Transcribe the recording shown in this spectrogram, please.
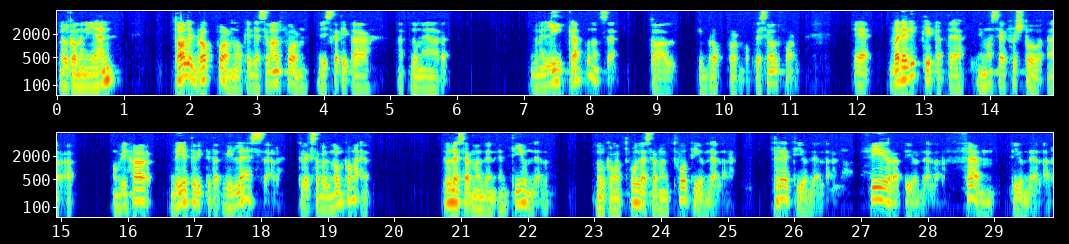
Välkommen igen. Tal i blockform och i decimalform. Vi ska titta att de är, de är lika på något sätt. Tal i blockform och decimalform. Eh, vad är viktigt att eh, ni måste förstå är att om vi har, det är jätteviktigt att vi läser till exempel 0,1. Då läser man den en tiondel. 0,2 läser man två tiondelar. Tre tiondelar. Fyra tiondelar. Fem tiondelar.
